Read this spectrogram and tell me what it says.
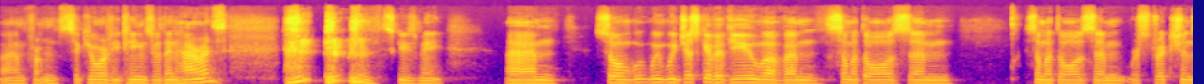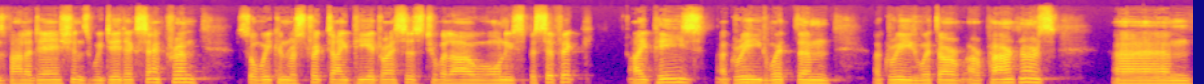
um, from security teams within Harrods. Excuse me. Um, so we, we just give a view of um, some of those um, some of those um, restrictions, validations we did, etc. So we can restrict IP addresses to allow only specific IPs agreed with them, agreed with our, our partners. Um,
